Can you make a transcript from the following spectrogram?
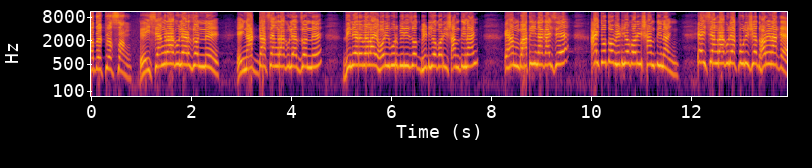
না দেখতে আসছাং এই স্যাংরাগুলার জন্যে এই নাড্ডা স্যাংরাগুলার জন্য দিনের বেলায় হরিপুর ব্রিজত ভিডিও করি শান্তি নাই। এখন বাতি না গাইছে আই তো তো ভিডিও করি শান্তি নাই। এই স্যাংরাগুলা পুলিশে ধরে না কে?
